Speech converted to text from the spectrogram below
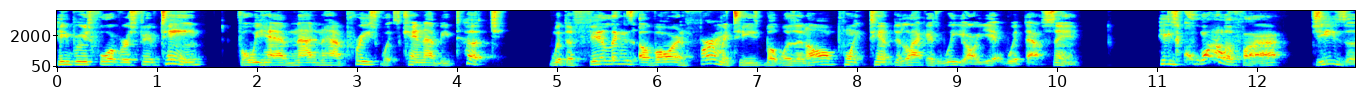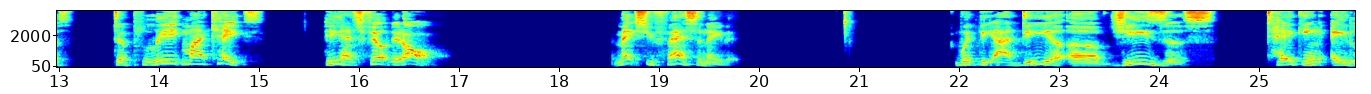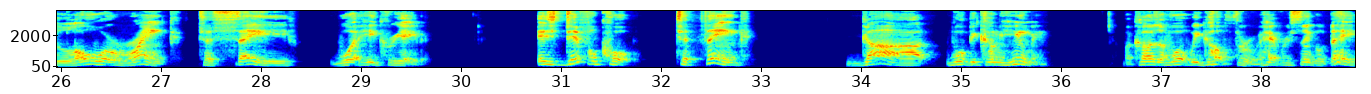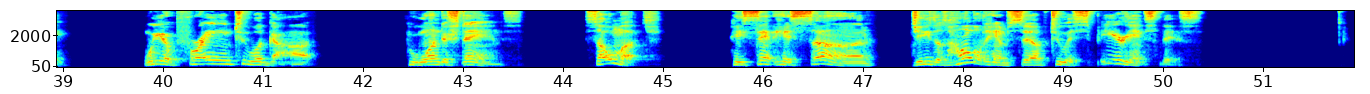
Hebrews 4 verse 15, for we have not an high priest which cannot be touched with the feelings of our infirmities, but was in all point tempted like as we are, yet without sin. He's qualified, Jesus, to plead my case. He has felt it all. It makes you fascinated with the idea of Jesus taking a lower rank to save what he created. It's difficult to think God will become human because of what we go through every single day. We are praying to a God who understands so much. He sent his son, Jesus humbled himself to experience this.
